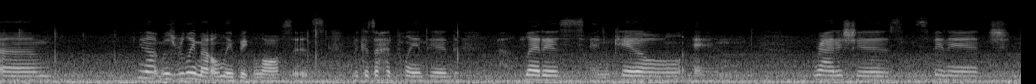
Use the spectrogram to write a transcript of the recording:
um, you know, it was really my only big losses because I had planted lettuce and kale and radishes, and spinach,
